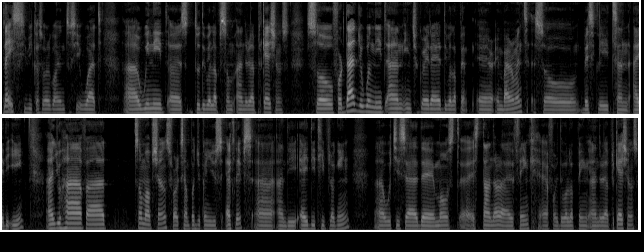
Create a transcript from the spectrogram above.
place because we're going to see what uh, we need uh, to develop some Android applications. So for that you will need an integrated development uh, environment. So basically it's an IDE and you have uh, some options. For example you can use Eclipse uh, and the ADT plugin which is uh, the most uh, standard I think uh, for developing Android applications.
